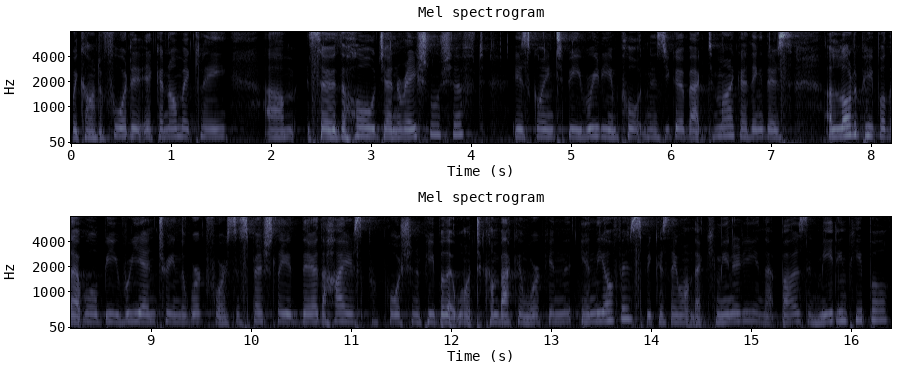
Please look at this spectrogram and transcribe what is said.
we can't afford it economically. Um, so the whole generational shift is going to be really important. As you go back to Mike, I think there's a lot of people that will be re entering the workforce, especially they're the highest proportion of people that want to come back and work in the, in the office because they want that community and that buzz and meeting people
